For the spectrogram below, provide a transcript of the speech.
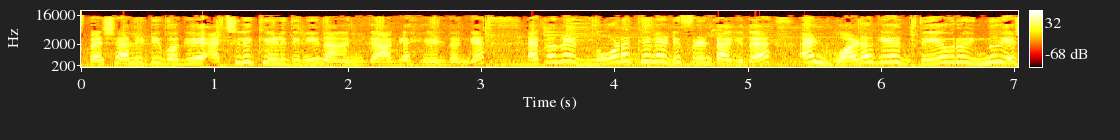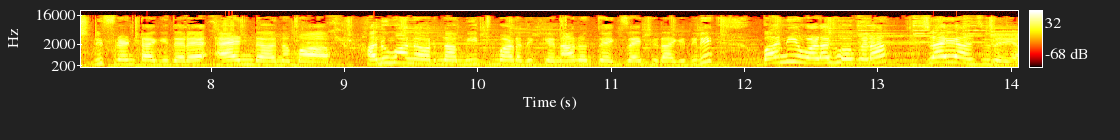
ಸ್ಪೆಷಾಲಿಟಿ ಬಗ್ಗೆ ಆಕ್ಚುಲಿ ಕೇಳಿದ್ದೀನಿ ನಾನು ನಿಮ್ಗೆ ಆಗ್ಲೇ ಹೇಳ್ದಂಗೆ. ಯಾಕಂದ್ರೆ ನೋಡೋಕ್ಕೇನೆ ಡಿಫ್ರೆಂಟ್ ಆಗಿದೆ. ಅಂಡ್ ಒಳಗೆ ದೇವರು ಇನ್ನೂ ಎಷ್ಟು ಡಿಫ್ರೆಂಟ್ ಆಗಿದ್ದಾರೆ. ಅಂಡ್ ನಮ್ಮ ಹನುಮಾನ್ ಅವ್ರನ್ನ ಮೀಟ್ ಮಾಡೋದಕ್ಕೆ ನಾನಂತೂ ಎಕ್ಸೈಟೆಡ್ ಆಗಿದ್ದೀನಿ. ಬನ್ನಿ, ಒಳಗೆ ಹೋಗೋಣ. ಜೈ ಆಂಜನೇಯ.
